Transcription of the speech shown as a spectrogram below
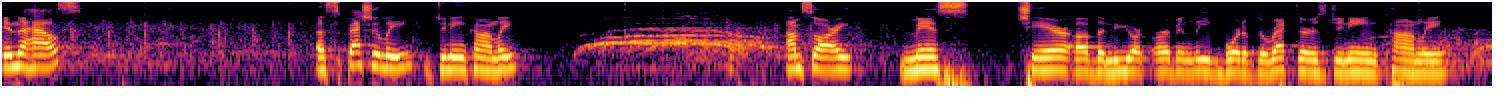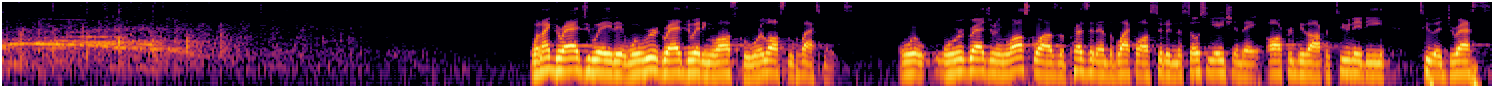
in the house, especially Janine Conley. Uh, I'm sorry, Miss Chair of the New York Urban League Board of Directors, Janine Conley. When I graduated, when we were graduating law school, we are law school classmates. And when we were graduating law school, I was the president of the Black Law Student Association. They offered me the opportunity to address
